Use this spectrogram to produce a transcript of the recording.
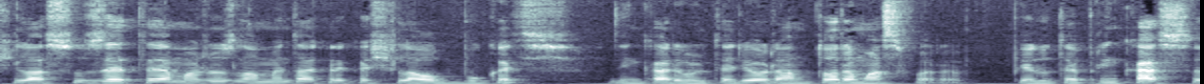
și la suzete am ajuns la un moment dat, cred că și la 8 bucăți, din care ulterior am tot rămas fără. Pierdute prin casă,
